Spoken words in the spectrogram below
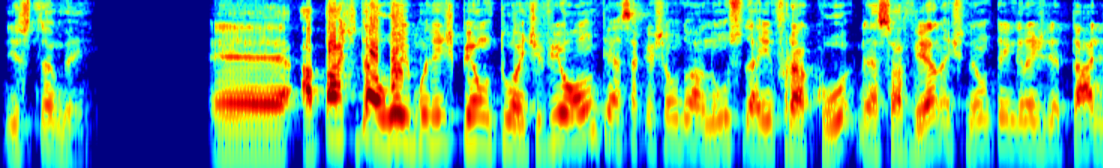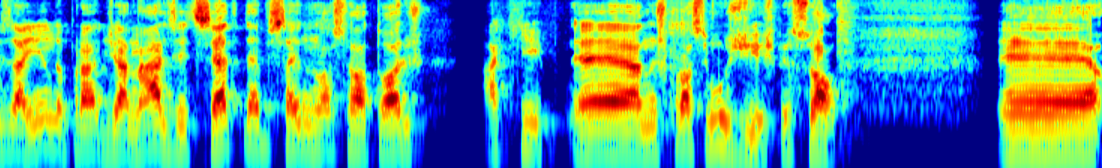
nisso também. É, a parte da Oi, muita gente perguntou, a gente viu ontem essa questão do anúncio da Infraco nessa venda, a gente não tem grandes detalhes ainda pra, de análise, etc. Deve sair nos nossos relatórios aqui é, nos próximos dias, pessoal. É,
